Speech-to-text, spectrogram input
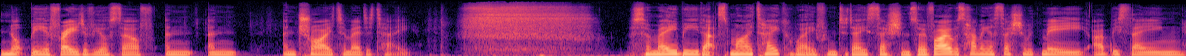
not be afraid of yourself and and and try to meditate. So maybe that's my takeaway from today's session. So if I was having a session with me, I'd be saying,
